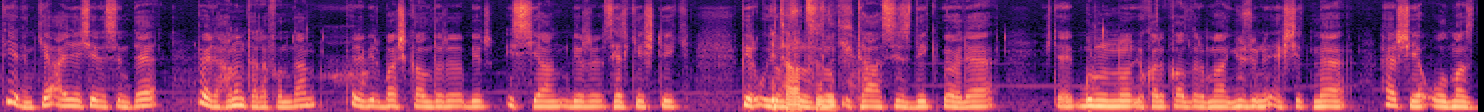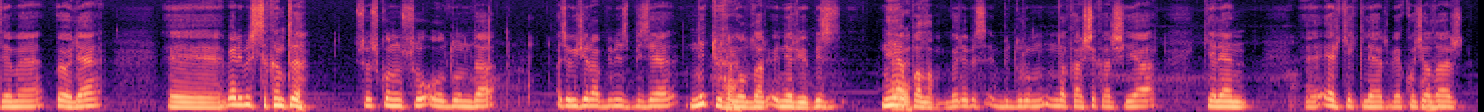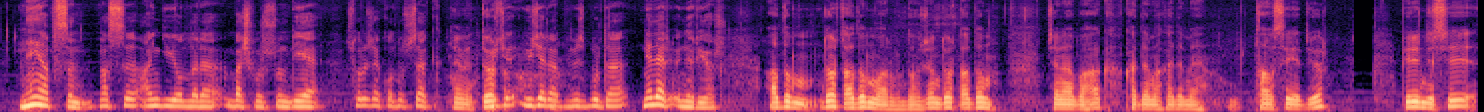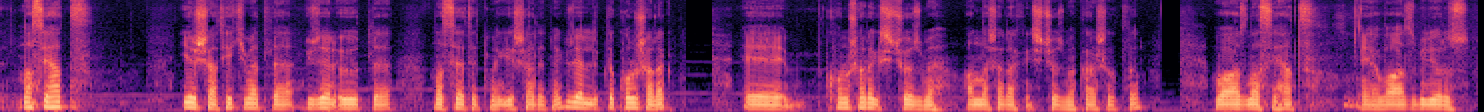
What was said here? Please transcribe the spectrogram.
Diyelim ki aile içerisinde böyle hanım tarafından böyle bir başkaldırı, bir isyan, bir serkeşlik, bir uyumsuzluk, itaatsizlik, itaatsizlik böyle işte burnunu yukarı kaldırma, yüzünü ekşitme, her şeye olmaz deme böyle e, böyle bir sıkıntı söz konusu olduğunda acaba Yüce Rabbimiz bize ne tür yollar öneriyor? Biz ne evet. yapalım? Böyle bir, bir durumla karşı karşıya gelen e, erkekler ve kocalar Hı. ne yapsın? Nasıl hangi yollara başvursun diye soracak olursak evet, dört, Yüce, Yüce Rabbimiz burada neler öneriyor? Adım dört adım var burada hocam. Dört adım Cenab-ı Hak kademe kademe tavsiye ediyor. Birincisi nasihat irşat, hikmetle, güzel öğütle nasihat etmek, irşat etmek, güzellikle konuşarak e, konuşarak işi çözme, anlaşarak işi çözme karşılıklı. Vaaz, nasihat, e, vaaz biliyoruz.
